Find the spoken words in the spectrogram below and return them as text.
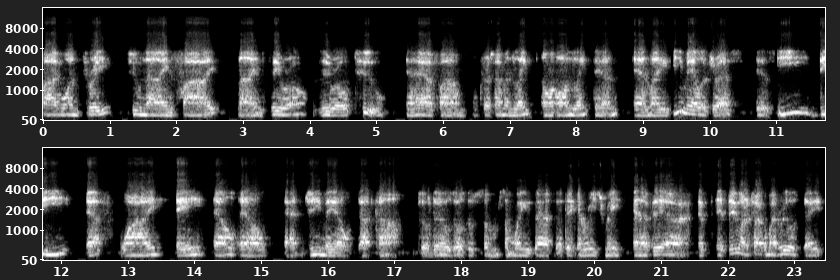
513-295-9002. I have, um, of course, I'm in link, on, on LinkedIn, and my email address is edfyall at gmail.com. So those, those are some, some ways that, that they can reach me. And if they are, if, if they want to talk about real estate,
